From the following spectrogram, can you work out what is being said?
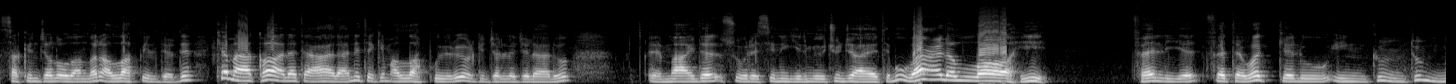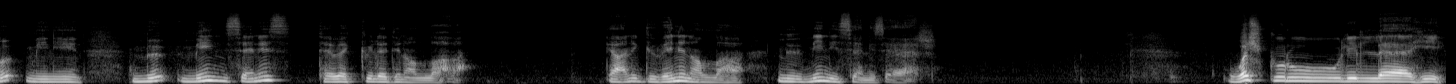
sakıncalı olanları Allah bildirdi. Kema kâle teâlâ. Nitekim Allah buyuruyor ki Celle Celaluhu e, Maide suresinin 23. ayeti bu. Ve alallâhi fetevekkelu in kuntum mu'minin. Müminseniz tevekkül edin Allah'a. Yani güvenin Allah'a. Mümin iseniz eğer. Veşkuru lillahi.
